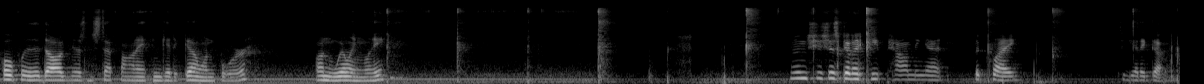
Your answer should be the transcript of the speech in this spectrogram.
Hopefully the dog doesn't step on it and get it going for her, unwillingly. And she's just going to keep pounding at the clay to get it going.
